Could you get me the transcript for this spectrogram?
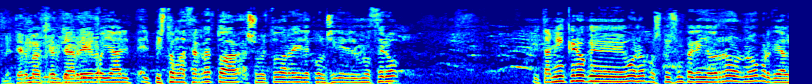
meter más gente arriba. Ya el, el, pistón hace rato, sobre todo a raíz de conseguir el 1-0. Y también creo que bueno, pues que es un pequeño error, ¿no? Porque al...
